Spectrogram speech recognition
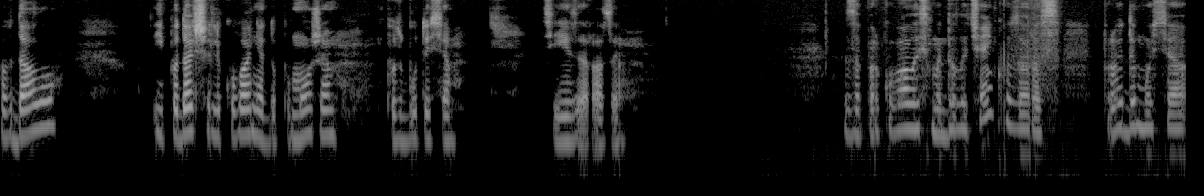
вдало і подальше лікування допоможе позбутися цієї зарази. Запаркувались ми далеченько зараз. Пройдемося.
